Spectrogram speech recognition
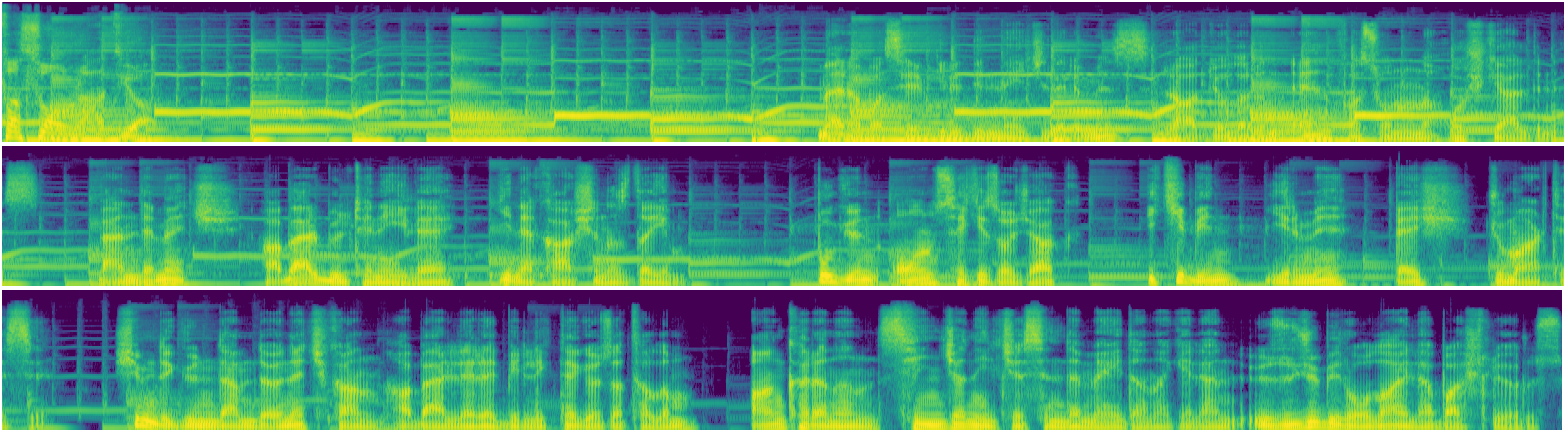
Fason Radyo. Merhaba sevgili dinleyicilerimiz, radyoların en fasonuna hoş geldiniz. Ben Demeç, haber bülteni ile yine karşınızdayım. Bugün 18 Ocak 2025 Cumartesi. Şimdi gündemde öne çıkan haberlere birlikte göz atalım. Ankara'nın Sincan ilçesinde meydana gelen üzücü bir olayla başlıyoruz.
